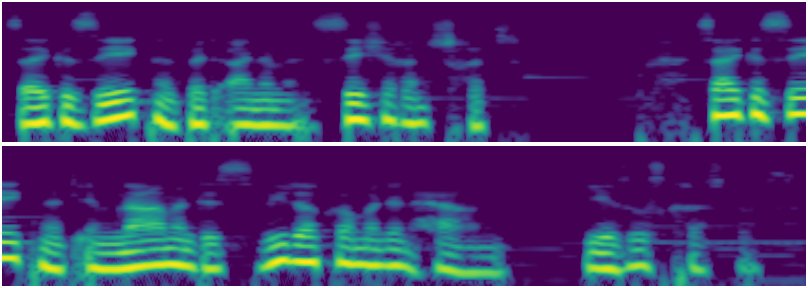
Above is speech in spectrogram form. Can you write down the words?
sei gesegnet mit einem sicheren Schritt. Sei gesegnet im Namen des wiederkommenden Herrn, Jesus Christus.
